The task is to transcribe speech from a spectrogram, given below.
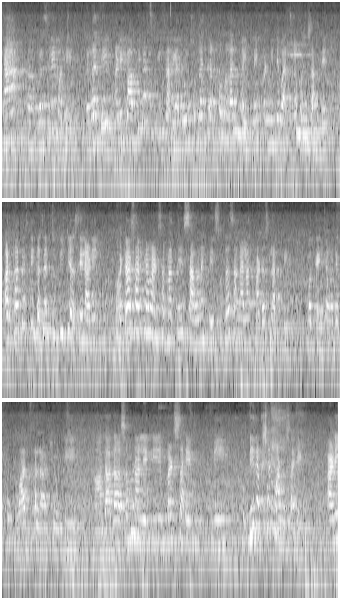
ह्या गझलेमध्ये रदीफ आणि काफीला चुकीचा या दोन शब्दाचे अर्थ मलाही माहीत नाही पण मी ते वाचलं म्हणून सांगते. अर्थातच ती गझल चुकीची असेल आणि भटासारख्या माणसांना ते सांगणं हे सुद्धा सांगायला धाडस लागते. मग त्यांच्यामध्ये खूप वाद झाला. शेवटी दादा असं म्हणाले की भट साहेब मी खूप निरक्षर माणूस आहे आणि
